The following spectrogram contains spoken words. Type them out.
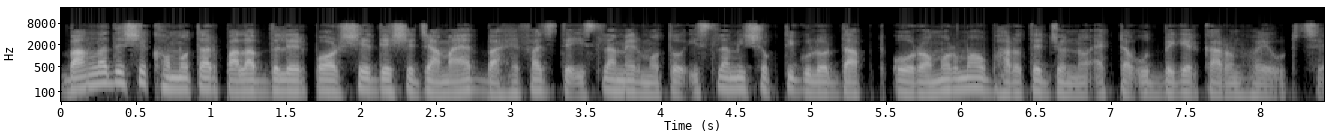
বাংলাদেশে ক্ষমতার পালাবদলের পর সে দেশে জামায়াত বা হেফাজতে ইসলামের মতো ইসলামী শক্তিগুলোর দাপ্ট ও রমরমাও ভারতের জন্য একটা উদ্বেগের কারণ হয়ে উঠছে।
